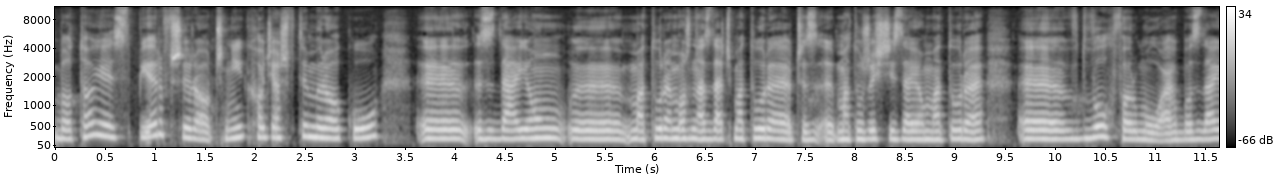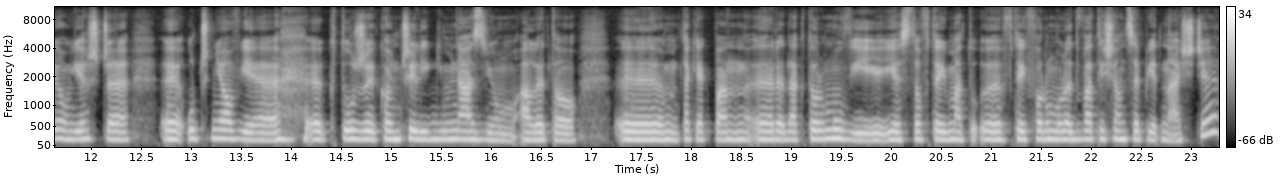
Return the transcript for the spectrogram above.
Bo to jest pierwszy rocznik, chociaż w tym roku y, zdają y, maturę, można zdać maturę, czy maturzyści zdają maturę y, w dwóch formułach, bo zdają jeszcze uczniowie, którzy kończyli gimnazjum, ale to tak jak pan redaktor mówi, jest to w tej, w tej formule 2015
